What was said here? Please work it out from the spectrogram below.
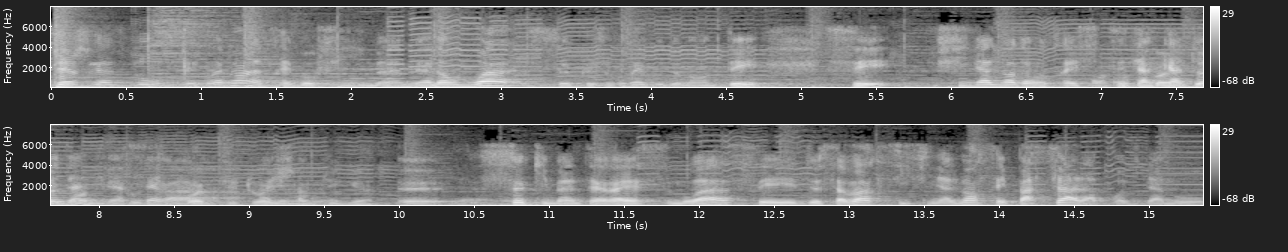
Serge Gainsbourg, c'est vraiment un très beau film. hein. Mais alors moi, ce que je voudrais vous demander, c'est finalement dans votre esprit, c'est un cadeau d'anniversaire à, tutoyer. Euh, ce qui m'intéresse, moi, c'est de savoir si finalement c'est pas ça la preuve d'amour.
